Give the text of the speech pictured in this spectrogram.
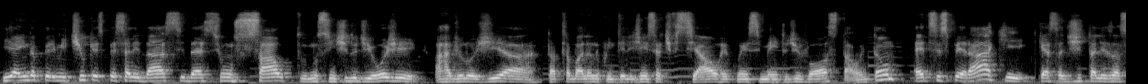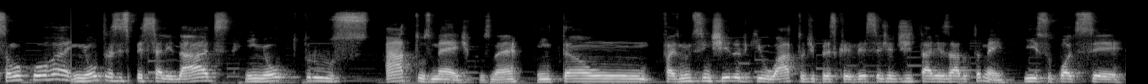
e ainda permitiu que a especialidade se desse um salto no sentido de hoje a radiologia está trabalhando com inteligência artificial, reconhecimento de voz tal. Então, é de se esperar que, que essa digitalização ocorra em outras especialidades, em outros atos médicos, né? Então, faz muito sentido de que o ato de prescrever seja digitalizado também. Isso pode ser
